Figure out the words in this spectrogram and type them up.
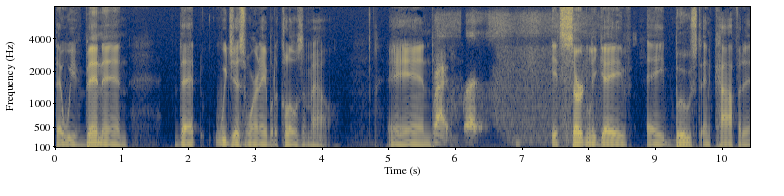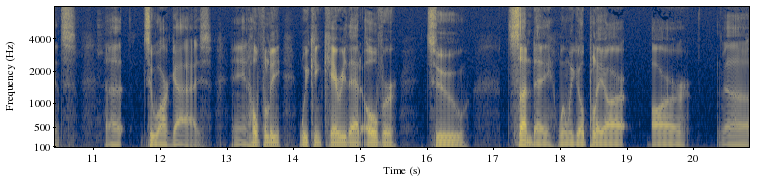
that we've been in that we just weren't able to close them out. And Right. Right. it certainly gave a boost and confidence uh, to our guys. And hopefully we can carry that over to Sunday when we go play our our uh,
